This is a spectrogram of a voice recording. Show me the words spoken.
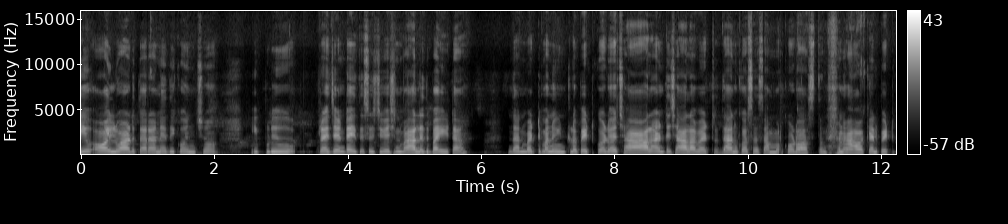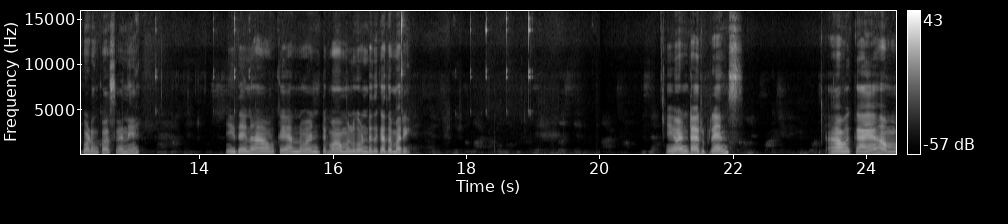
ఏ ఆయిల్ వాడతారు అనేది కొంచెం ఇప్పుడు ప్రజెంట్ అయితే సిచ్యువేషన్ బాగాలేదు బయట. దాన్ని బట్టి మనం ఇంట్లో పెట్టుకోవడమే చాలా అంటే చాలా బెటర్. దానికోసం సమ్మర్ కూడా వస్తుంది. మనం ఆవకాయలు పెట్టుకోవడం కోసమనే. ఏదైనా ఆవకాయ అన్నం అంటే మామూలుగా ఉండదు కదా మరి. ఏమంటారు ఫ్రెండ్స్? ఆవకాయ అమ్మ.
